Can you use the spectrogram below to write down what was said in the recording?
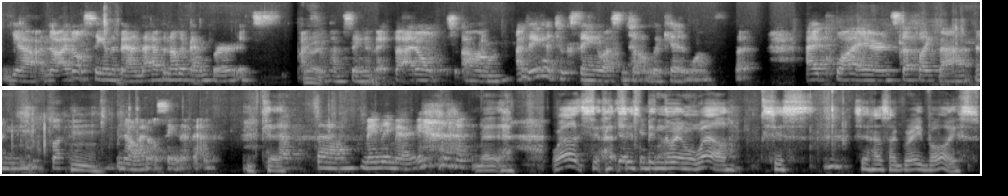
Yeah, no, I don't sing in the band. I have another band where it's I Right. sometimes sing in it, but I don't. Um, I think I took singing lessons when I was a kid once, but I choir and stuff like that. And but Hmm. no, I don't sing in the band. Okay. That's uh, mainly Mary. Well, she, she's been doing well. She's she has a great voice.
